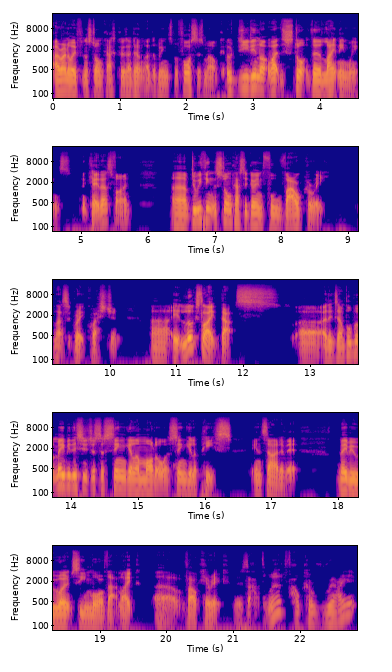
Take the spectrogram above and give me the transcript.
I ran away from the Stormcast because I don't like the wings before, says Malk. Oh, do you not like the sto- the lightning wings? Okay, that's fine. Uh, do we think the Stormcast are going full Valkyrie? That's a great question. Uh, it looks like that's uh, an example, but maybe this is just a singular model, a singular piece inside of it. Maybe we won't see more of that, like uh, Valkyric. Is that the word? Valkyric?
